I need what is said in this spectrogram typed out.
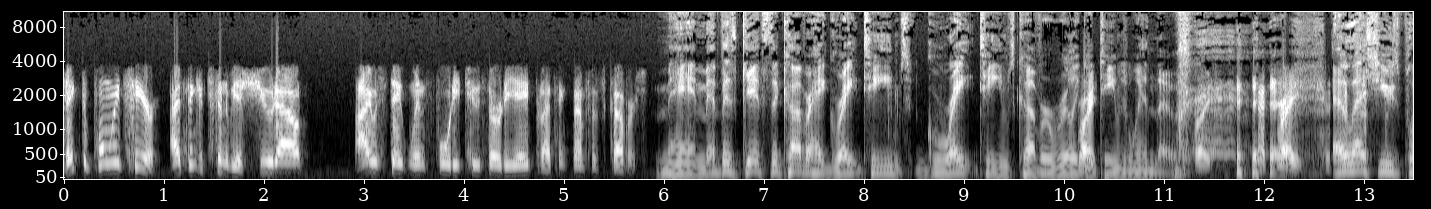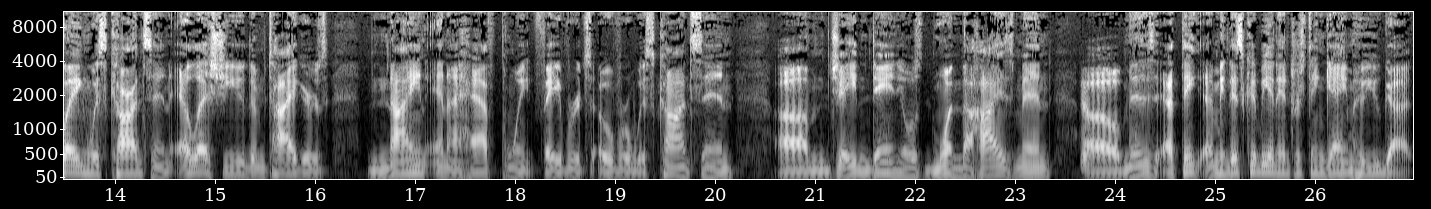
take the points here. I think it's going to be a shootout. Iowa State wins 42-38, but I think Memphis covers. Man, Memphis gets the cover. Hey, great teams, great teams cover. Really Right. good teams win though. Right. right. LSU's playing Wisconsin. LSU, them Tigers, nine and a half point favorites over Wisconsin. Um, Jayden Daniels won the Heisman. Yeah. Uh, I think, I mean, this could be an interesting game. Who you got?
